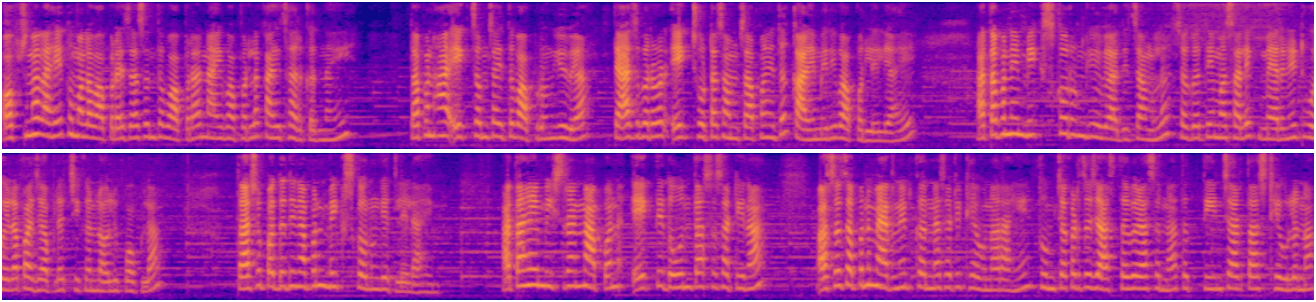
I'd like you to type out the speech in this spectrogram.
ऑप्शनल आहे तुम्हाला वापरायचा असेल तर वापरा नाही वापरला काहीच हरकत नाही. तर आपण हा एक चमचा इथं वापरून घेऊया. त्याचबरोबर एक छोटा चमचा आपण इथं काळी मिरी वापरलेली आहे. आता आपण हे मिक्स करून घेऊया आधी चांगलं. सगळं ते मसाले मॅरिनेट व्हायला पाहिजे आपल्या चिकन लॉलीपॉपला तर अशा पद्धतीने आपण मिक्स करून घेतलेलं आहे. आता हे मिश्रण ना आपण एक ते दोन तासासाठी ना असंच आपण मॅरिनेट करण्यासाठी ठेवणार आहे. तुमच्याकडचं जर जास्त वेळ असेल ना तर तीन चार तास ठेवलं ना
